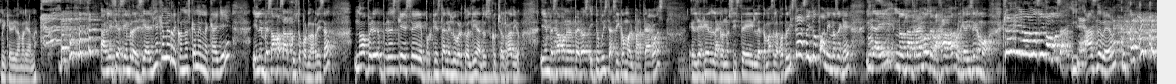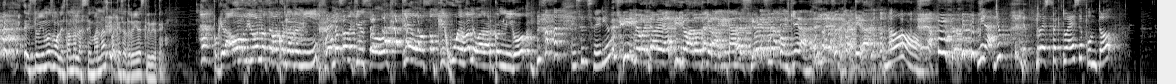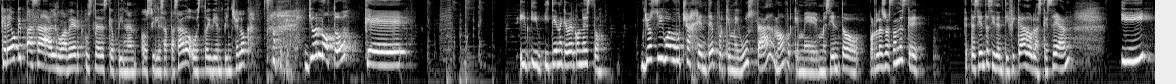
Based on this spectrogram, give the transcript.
mi querida Mariana. Alesia siempre decía, el día que me reconozcan en la calle, y le empezó a pasar justo por la risa. No, pero, pero es que ese, porque está en el Uber todo el día, entonces escucha el radio. Y empezó a poner peros, y tú fuiste así como el parteaguas, el día que la conociste y le tomaste la foto, y dijiste, ah, soy tu fan y no sé qué. Y de ahí nos la traemos de bajada, porque dice como, claro que no, no soy famosa. Y has de ver, estuvimos molestando las semanas para que se atreviera a escribirte. Porque era obvio, no se va a acordar de mí, no sabe quién soy, qué oso, qué hueva le va a dar conmigo. ¿Es en serio? Sí, me volteé a ver así yo a dos de llorar. gritando, no eres una cualquiera. No eres una cualquiera. No. Mira, yo eh, respecto a ese punto, creo que pasa algo. A ver ustedes qué opinan, o si les ha pasado, o estoy bien pinche loca. Yo noto que... Y, y- y tiene que ver con esto. Yo sigo a mucha gente porque me gusta, ¿no? Porque me, me siento, por las razones que, que te sientes identificado, las que sean. Y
